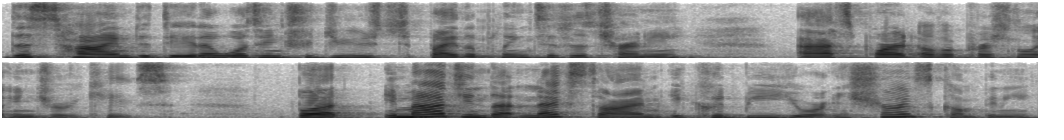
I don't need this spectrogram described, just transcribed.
This time, the data was introduced by the plaintiff's attorney as part of a personal injury case. But imagine that next time, it could be your insurance company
